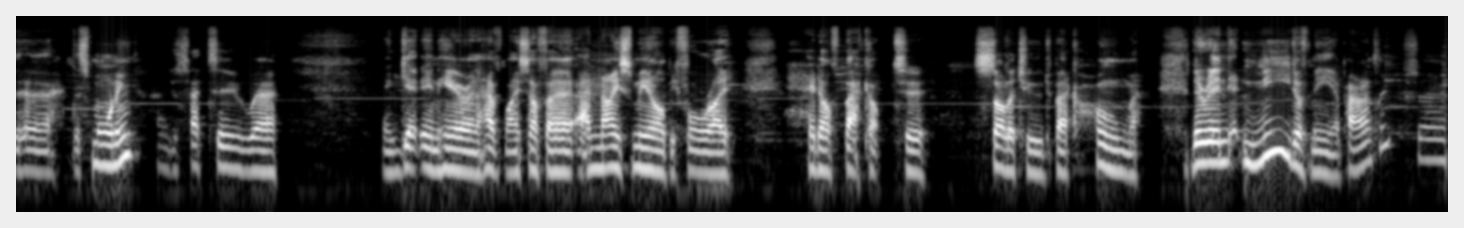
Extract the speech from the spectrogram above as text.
uh, this morning. I just had to uh, and get in here and have myself a, a nice meal before I head off back up to Solitude back home. They're in need of me apparently, so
